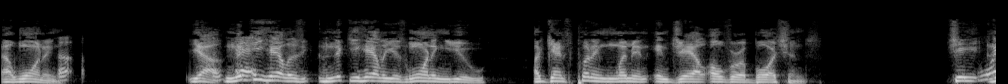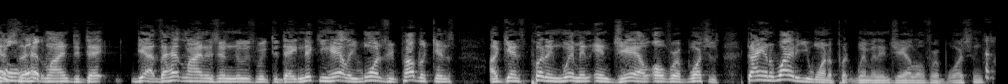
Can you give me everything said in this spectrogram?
A warning. Uh, yeah, okay. Nikki Haley is Nikki Haley is warning you against putting women in jail over abortions. She Warning has the headline today. Yeah, the headline is in Newsweek today. Nikki Haley warns Republicans against putting women in jail over abortions. Diana, why do you want to put women in jail over abortions?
